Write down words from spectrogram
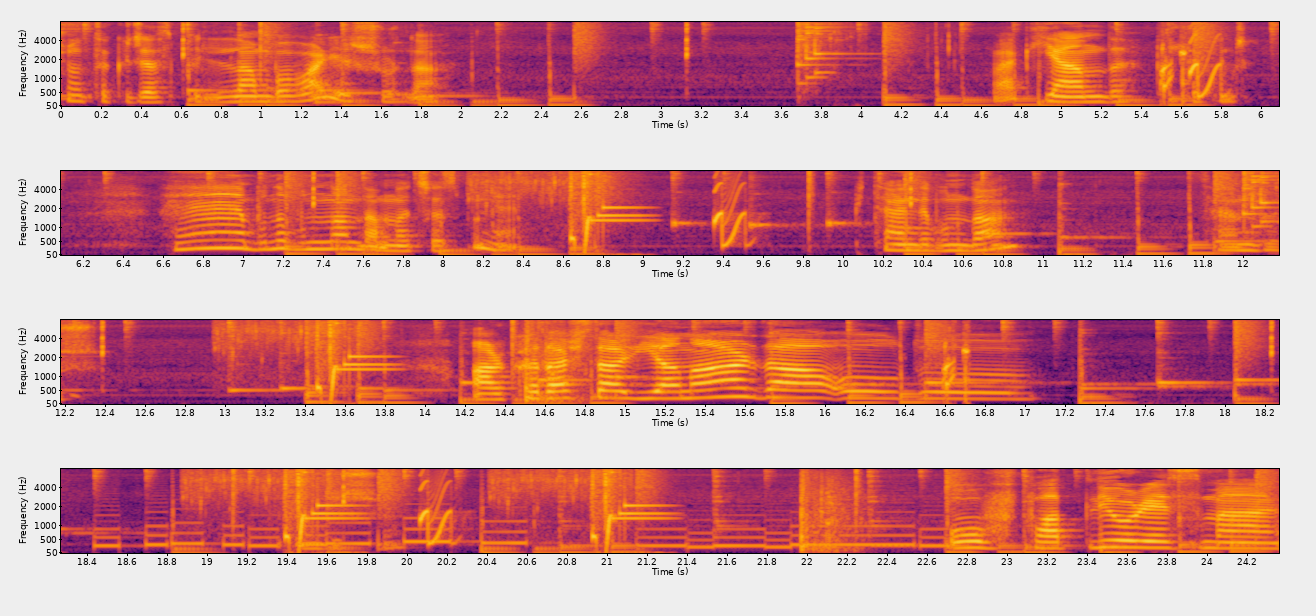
Şunu takacağız pil. Lamba var ya şurada. Bak yandı. He buna bundan damlatacağız. Bu ne? Bir tane de bundan. Sen dur. Arkadaşlar yanardağ oldu. Of patlıyor resmen.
